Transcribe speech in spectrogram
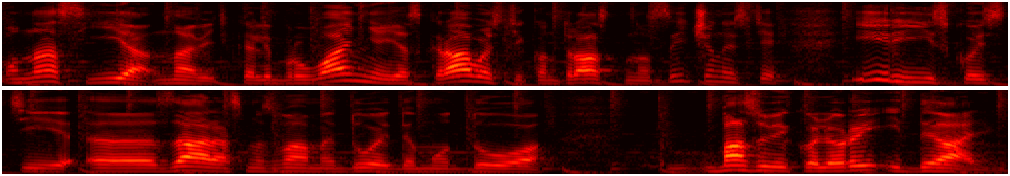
у нас є навіть калібрування яскравості, контрасту насиченості і різкості. Е, зараз ми з вами дойдемо до базові кольори ідеальні.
